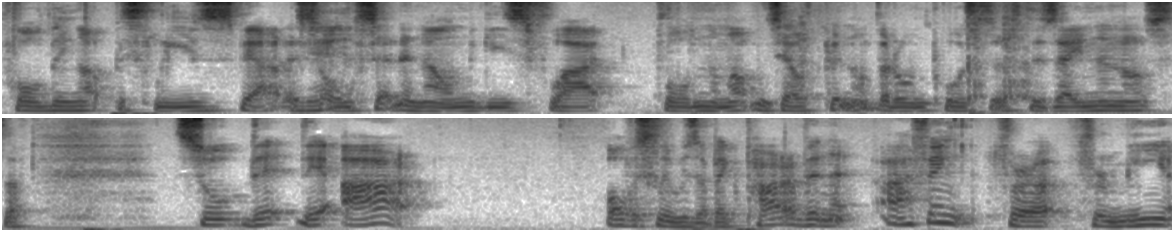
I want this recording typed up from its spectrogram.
folding up the sleeves, the artists yeah. all sitting in Alan McGee's flat, folding them up themselves, putting up their own posters, designing all that stuff. So the the art obviously was a big part of it. And I think for for me,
